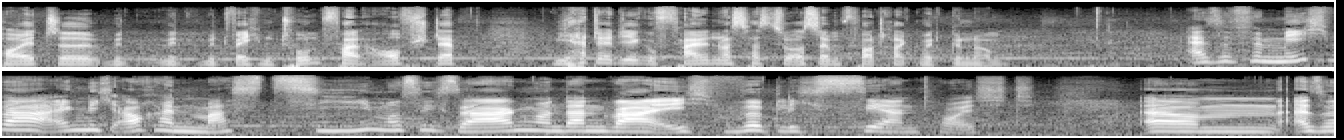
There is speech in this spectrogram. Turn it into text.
heute mit, mit, mit welchem Tonfall aufsteppt. Wie hat er dir gefallen? Was hast du aus seinem Vortrag mitgenommen? Also für mich war eigentlich auch ein Must-See, muss ich sagen. Und dann war ich wirklich sehr enttäuscht. Ähm, also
